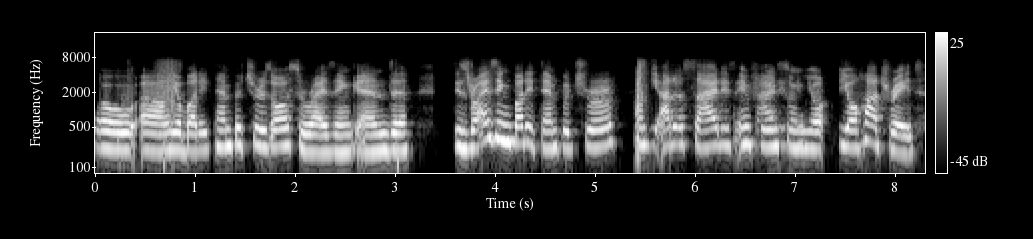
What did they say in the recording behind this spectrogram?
so uh, your body temperature is also rising, and uh, this rising body temperature on the other side is influencing your, your heart rate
